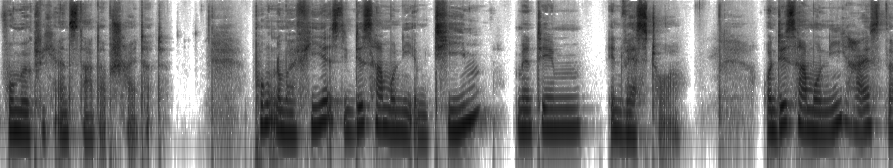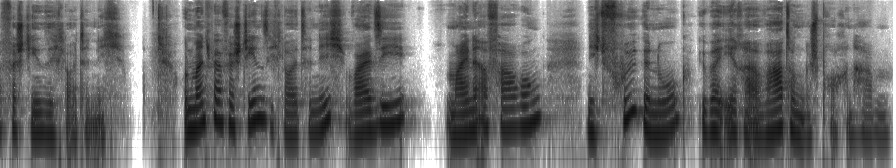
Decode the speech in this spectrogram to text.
womöglich ein Startup scheitert. Punkt Nummer vier ist die Disharmonie im Team mit dem Investor. Und Disharmonie heißt, da verstehen sich Leute nicht. Und manchmal verstehen sich Leute nicht, weil sie, meine Erfahrung, nicht früh genug über ihre Erwartungen gesprochen haben.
